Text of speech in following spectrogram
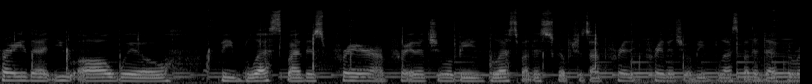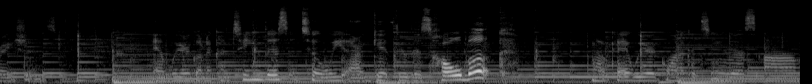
pray that you all will be blessed by this prayer. I pray that you will be blessed by the scriptures. I pray pray that you will be blessed by the declarations. And we are going to continue this until we are get through this whole book. Okay, we are going to continue this. Um,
